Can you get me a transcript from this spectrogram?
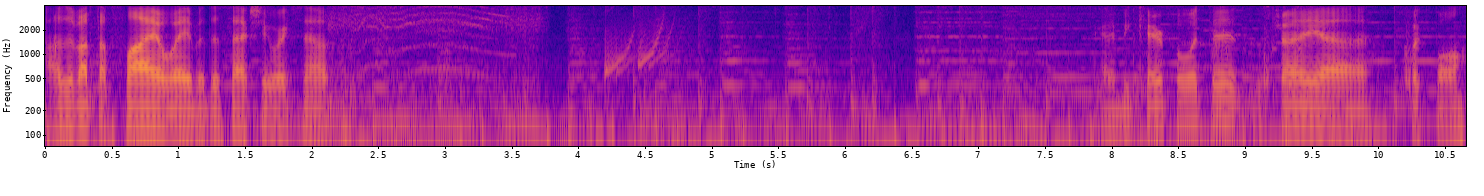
I was about to fly away, but this actually works out. Gotta be careful with it. Let's try uh, quick ball.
